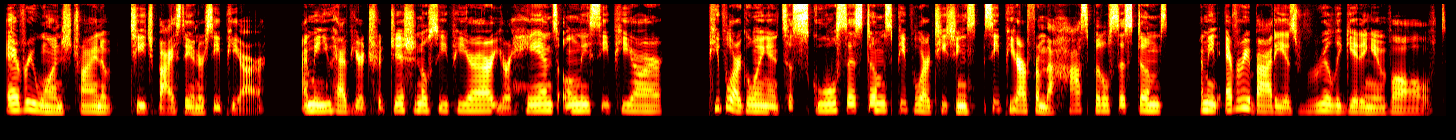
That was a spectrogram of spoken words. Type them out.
everyone's trying to teach bystander CPR. I mean, you have your traditional CPR, your hands only CPR. People are going into school systems, people are teaching CPR from the hospital systems. I mean, everybody is really getting involved.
